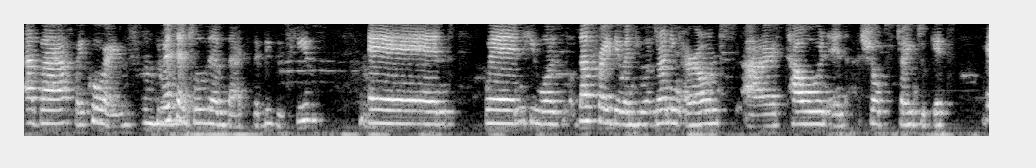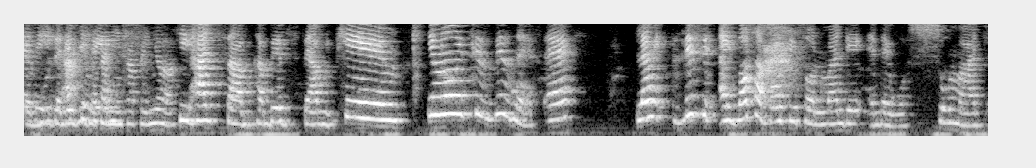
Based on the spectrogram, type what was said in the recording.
other my co-wives. He went and told them that the biz is his. And when he was that Friday when he was running around our town and shops trying to get the booze and acting like an everything, entrepreneur. he had some kabibs there with him. You know, it's his business, eh? Let me this I thought about this on Monday and I was so mad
